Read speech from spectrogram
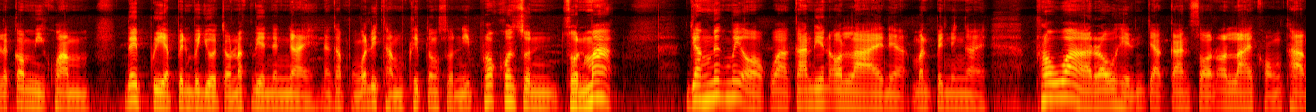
แล้วก็มีความได้เปรียบเป็นประโยชน์ต่อนักเรียนยังไงนะครับผมก็ได้ทำคลิปตรงส่วนนี้ เพราะคนส่วนส่วนมากยังนึกไม่ออกว่าการเรียนออนไลน์เนี่ยมันเป็นยังไง เพราะว่าเราเห็นจากการสอนออนไลน์ของทาง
